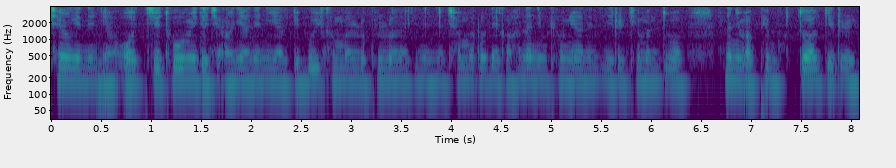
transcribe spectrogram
채우겠느냐? 어찌 도움이 되지 아니하는 이야기 무익한 말로 변론하겠느냐? 참으로 내가 하나님 경외하는 일을 그만두어 하나님 앞에 묵도하기를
